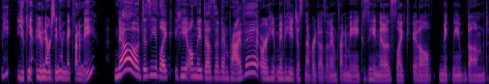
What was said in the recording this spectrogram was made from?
you can't. You've never seen him make fun of me. No, does he like he only does it in private or he maybe he just never does it in front of me cuz he knows like it'll make me bummed.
